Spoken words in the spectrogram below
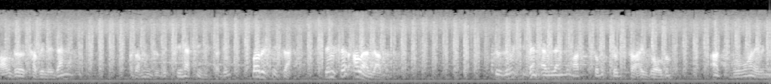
aldığı kabileden adamın kızı kıymetliymiş tabii. Barışmışlar. Demişler al evladım. Kız ki ben evlendim artık çoluk çocuk sahibi oldum. Artık babamın evinin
